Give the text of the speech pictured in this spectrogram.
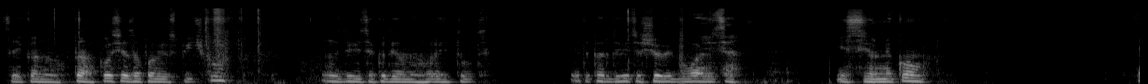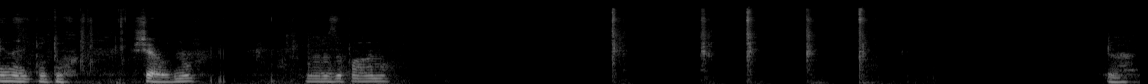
Цей канал. Так, ось я запалив спічку. Ось дивіться, куди вона горить тут. І тепер дивіться, що відбувається із сірником. І навіть потух. Ще одну. Зараз запалимо. Так.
